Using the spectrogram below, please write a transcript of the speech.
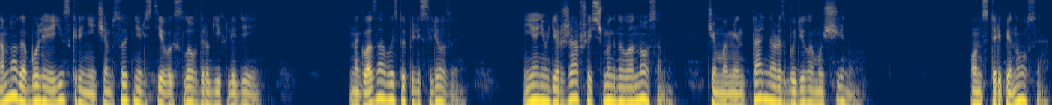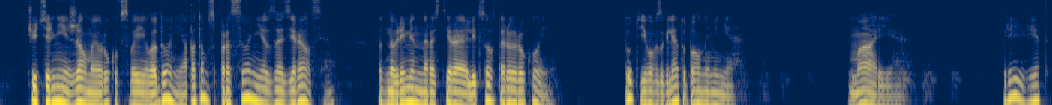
намного более искренний, чем сотни льстивых слов других людей. На глаза выступили слезы. И я, не удержавшись, шмыгнула носом, чем моментально разбудила мужчину. Он встрепенулся, чуть сильнее сжал мою руку в своей ладони, а потом с просонья заозирался, одновременно растирая лицо второй рукой. Тут его взгляд упал на меня. «Мария!» «Привет!»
